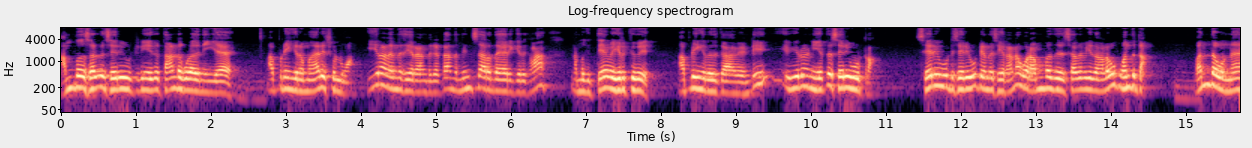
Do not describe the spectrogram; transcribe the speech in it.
ஐம்பது சதவீதம் சரி விட்டுட்டீங்க இதை தாண்டக்கூடாது நீங்கள் அப்படிங்கிற மாதிரி சொல்லுவான். ஈரான் என்ன செய்கிறான்னு கேட்டால் அந்த மின்சாரம் தயாரிக்கிறதுக்கெல்லாம் நமக்கு தேவை இருக்குது. அப்படிங்கிறதுக்காக வேண்டி யுரேனியத்தை சரி ஊட்டுறான். சரி விட்டு சரி விட்டு என்ன செய்கிறான்னா ஒரு ஐம்பது சதவீதம் அளவுக்கு வந்துட்டான். வந்த உடனே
